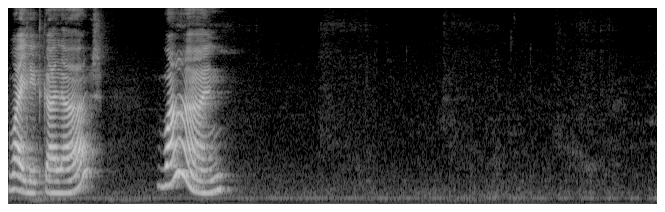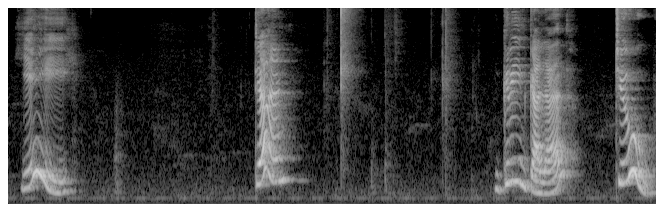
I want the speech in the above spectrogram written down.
Violet color. One. Yay! Done. Green color, two.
